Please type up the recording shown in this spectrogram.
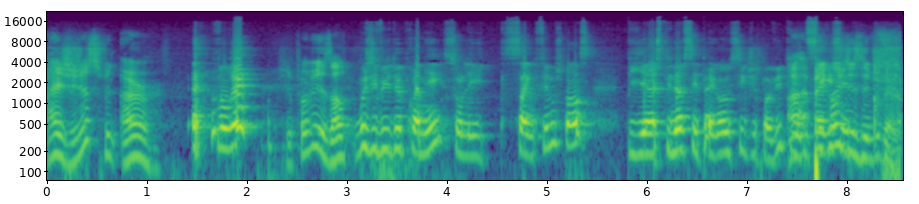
Hey, j'ai juste vu le 1. Pour vrai? J'ai pas vu les autres. Moi, j'ai vu les deux premiers sur les 5 films, je pense. Puis il y a un spin-off, c'est Penguin aussi que j'ai pas vu. Puis il y a Ah, une série, Penguin, je c'est- les ai vus, ben là.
